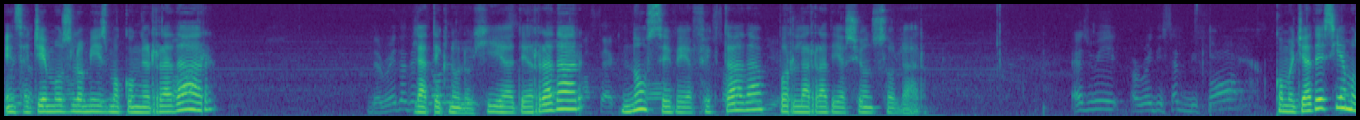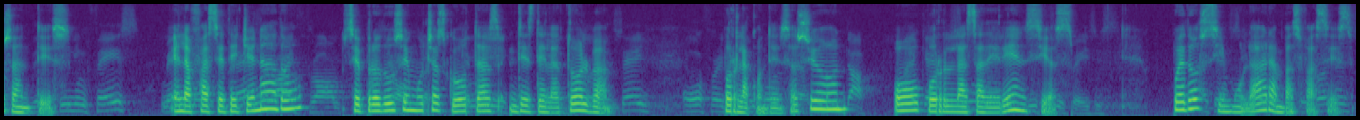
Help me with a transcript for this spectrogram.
Ensayemos lo mismo con el radar. La tecnología de radar no se ve afectada por la radiación solar. Como ya decíamos antes, en la fase de llenado se producen muchas gotas desde la tolva por la condensación o por las adherencias. Puedo simular ambas fases.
